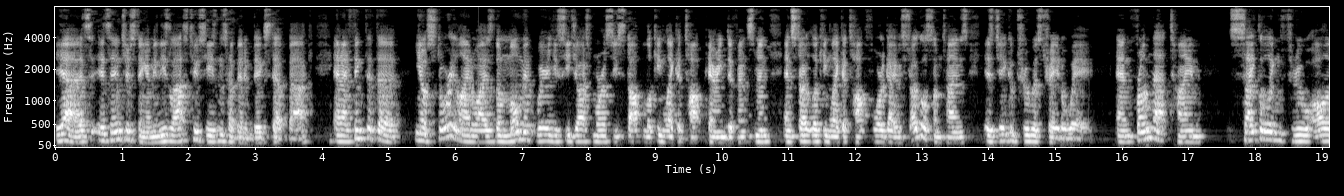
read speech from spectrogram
Yeah, it's, it's interesting. I mean, these last two seasons have been a big step back. And I think that the, you know, storyline wise, the moment where you see Josh Morrissey stop looking like a top pairing defenseman and start looking like a top four guy who struggles sometimes is Jacob Trouba's trade away. And from that time, cycling through all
